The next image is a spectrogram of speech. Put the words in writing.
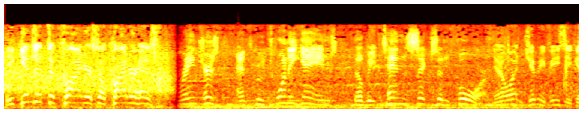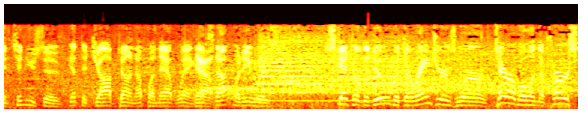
He gives it to Kreider, so Kreider has Rangers, and through 20 games, they'll be 10, 6, and 4. You know what? Jimmy Vesey continues to get the job done up on that wing. Yeah. That's not what he was scheduled to do, but the Rangers were terrible in the first.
